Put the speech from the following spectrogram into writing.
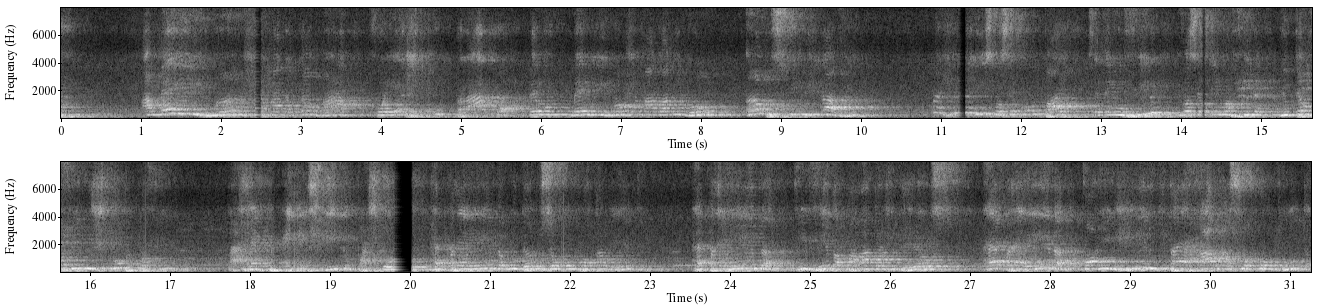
A meia-irmã chamada Tamar foi estuprada pelo meio-irmão chamado Aminon, ambos filhos de Davi. Imagina isso, você como pai, você tem um filho e você tem uma filha, e o teu filho estupra tua filha. Está pastor. Repreenda mudando o seu comportamento. Repreenda vivendo a palavra de Deus. Repreenda corrigindo o que está errado na sua conduta.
